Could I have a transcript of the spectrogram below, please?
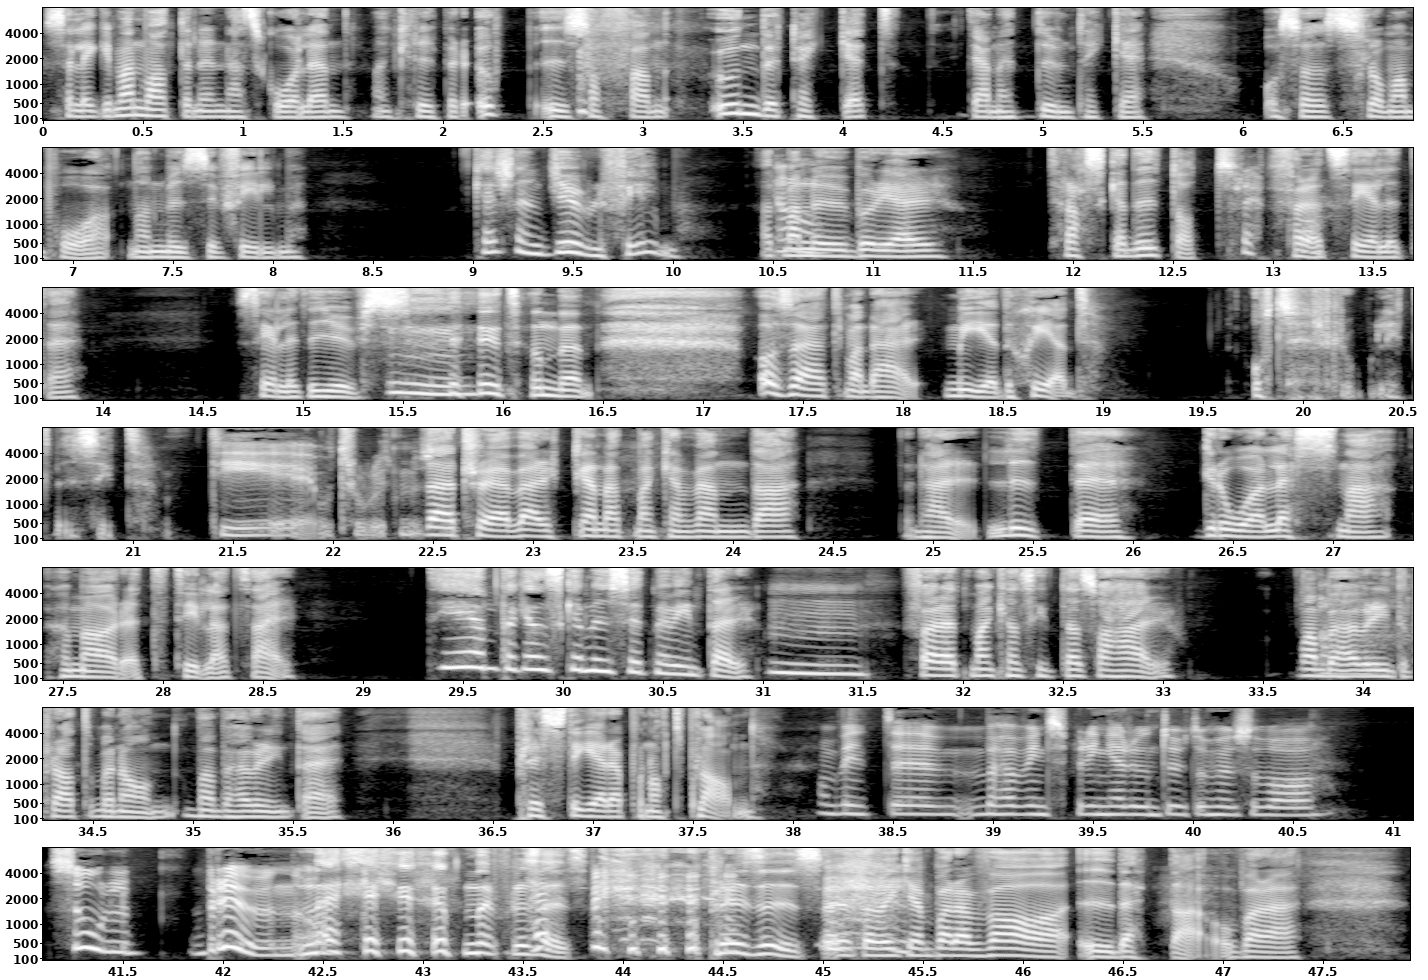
Så lägger man maten i den här skålen, man kryper upp i soffan under täcket, gärna ett duntäcke och så slår man på någon mysig film. Kanske en julfilm. Att man Ja. nu börjar traska ditåt Preppa. för att se lite, se lite ljus i tunneln. Och så äter man det här med sked. Otroligt mysigt. Det är otroligt mysigt. Där tror jag verkligen att man kan vända den här lite grå, ledsna humöret till att så här, det är ändå ganska mysigt med vinter. Mm. För att man kan sitta så här. Man behöver inte prata med någon. Man behöver inte prestera på något plan. Man inte, behöver inte springa runt utomhus och vara brun. Och... Nej, nej precis. precis. Utan vi kan bara vara i detta och bara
